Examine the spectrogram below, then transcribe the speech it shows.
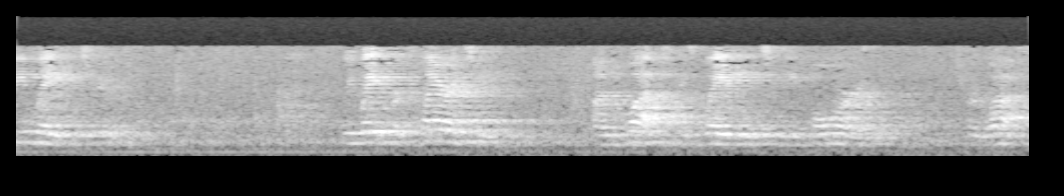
We wait too. We wait for clarity on what is waiting to be born through us.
